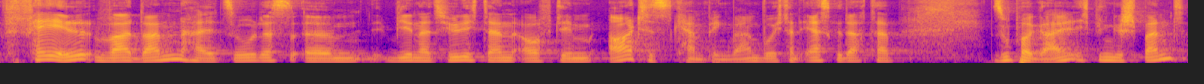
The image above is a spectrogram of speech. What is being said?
Fail war dann halt so, dass ähm, wir natürlich dann auf dem Artist Camping waren, wo ich dann erst gedacht habe, super geil, ich bin gespannt,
